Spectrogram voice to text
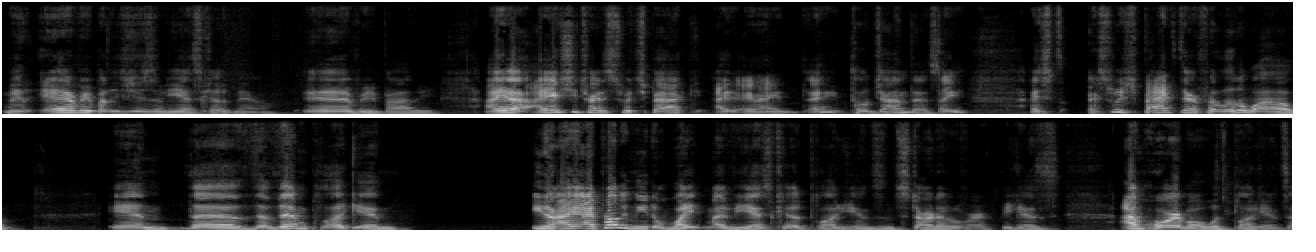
I mean, everybody's using VS Code now. Everybody. I uh, I actually tried to switch back. I and I, I told John this. I I switched back there for a little while, and the the Vim plugin. You know, I, I probably need to wipe my VS Code plugins and start over because I'm horrible with plugins. I,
